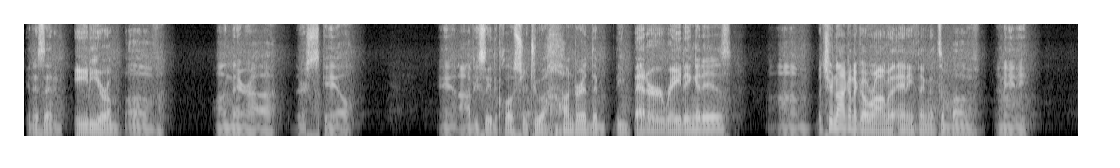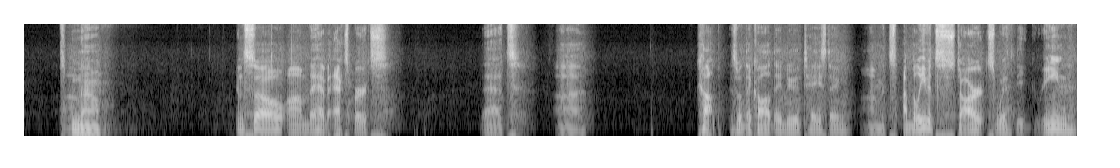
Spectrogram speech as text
it is at an eighty or above on their uh, their scale, and obviously the closer to hundred, the the better rating it is. Um, but you're not going to go wrong with anything that's above an 80. no. And so um, they have experts that uh, cup is what they call it. They do a tasting. Um, it's I believe it starts with the green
